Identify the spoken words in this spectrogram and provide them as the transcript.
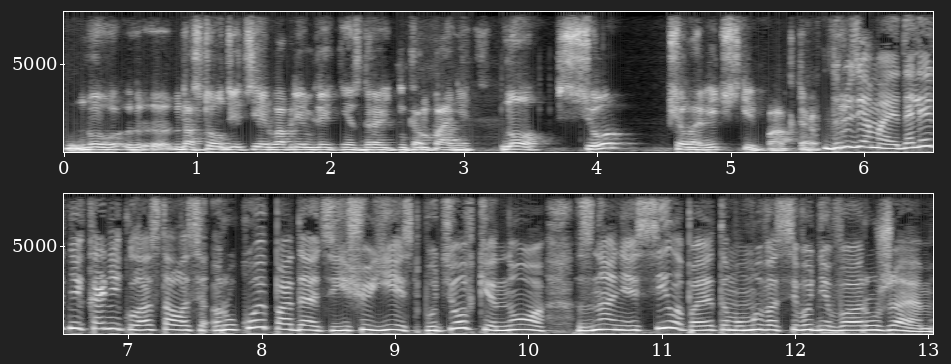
ну, э, на стол детей во время летней оздоровительной кампании. Но все человеческий фактор. Друзья мои, до летних каникул осталось рукой подать, еще есть путевки, но знание сила, поэтому мы вас сегодня вооружаем.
